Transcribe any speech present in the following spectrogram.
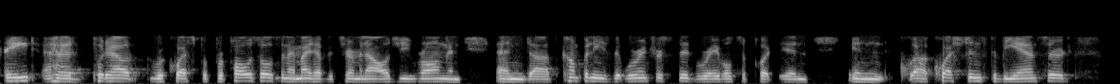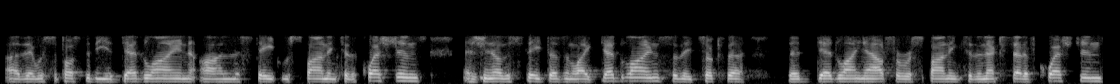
state had put out requests for proposals, and I might have the terminology wrong. And and uh, companies that were interested were able to put in in uh, questions to be answered. Uh, there was supposed to be a deadline on the state responding to the questions. As you know, the state doesn't like deadlines, so they took the the deadline out for responding to the next set of questions.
